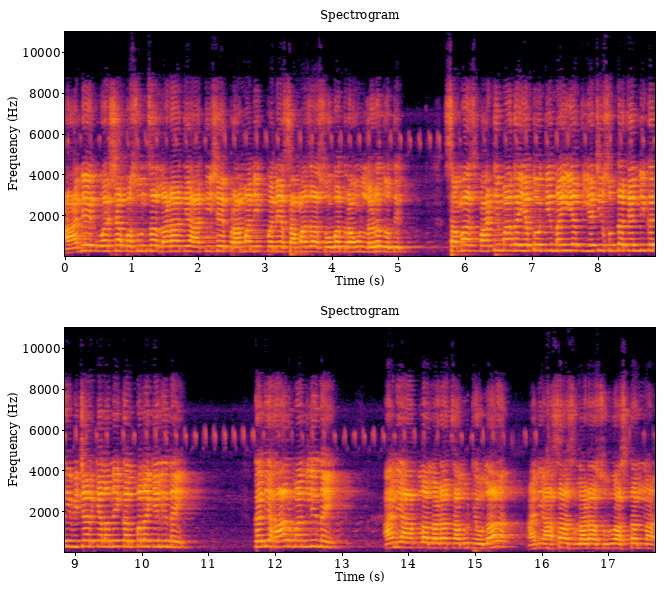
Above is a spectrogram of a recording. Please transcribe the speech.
अनेक वर्षापासूनचा लढा ते अतिशय प्रामाणिकपणे समाजासोबत राहून लढत होते. समाज पाठीमागं येतो की नाही येत याची सुद्धा त्यांनी कधी विचार केला नाही कल्पना केली नाही. कधी हार मानली नाही. आणि आपला लढा चालू ठेवला. आणि असाच लढा सुरू असताना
